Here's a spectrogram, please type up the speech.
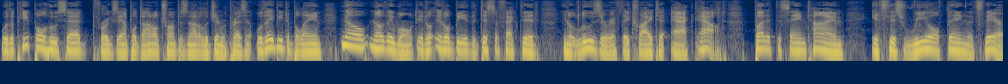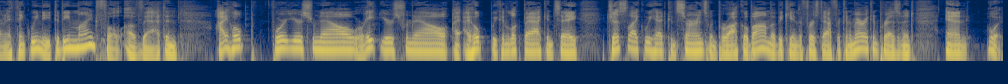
will the people who said, for example, Donald Trump is not a legitimate president, will they be to blame? No, no, they won't. It'll it'll be the disaffected you know loser if they try to act out. But at the same time, it's this real thing that's there, and I think we need to be mindful of that. And I hope four years from now or eight years from now, I, I, hope we can look back and say, just like we had concerns when Barack Obama became the first African American president, and boy,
